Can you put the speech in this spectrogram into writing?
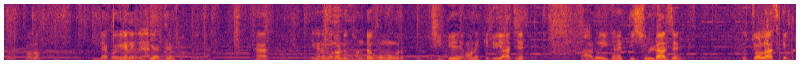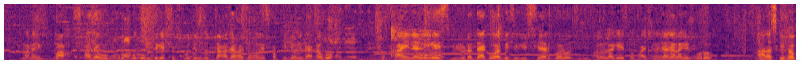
তো চলো, দেখো এখানে কী কী আছে। হ্যাঁ এখানে মোটামুটি ঘণ্টা ঘুমুর ছিকে, অনেক কিছুই আছে। আর ওইখানে ত্রিশুলটা আছে। তো চলো আজকে মানে বাঘ সাজাবো পুরো প্রথম থেকে শেষ পর্যন্ত, যা যা হয় তোমাকে সব কিছু আমি দেখাবো। তো ফাইনালি এই ভিডিওটা দেখো আর বেশি কিছু শেয়ার করো। যদি ভালো লাগে, তো ভাই যা যা লাগে করো। আর আজকে সব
